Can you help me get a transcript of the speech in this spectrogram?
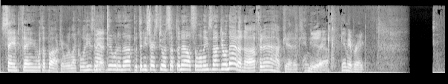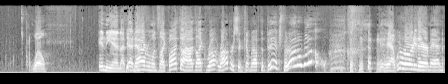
Same thing with Ibaka, and we're like, well, he's not I- doing enough, but then he starts doing something else, and well, he's not doing that enough, and uh, get it. Give me a Yeah. break. Give me a break. Well, in the end, I think Yeah, now everyone's like, well, I thought I'd like Ro- Roberson coming off the bench, but I don't know. yeah, we were already there, man.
